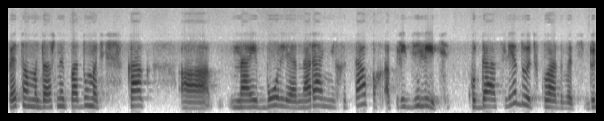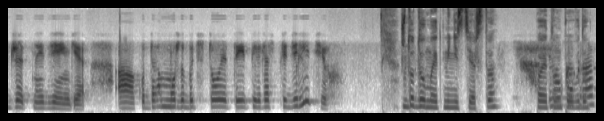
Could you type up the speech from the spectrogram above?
Поэтому мы должны подумать, как наиболее на ранних этапах определить, куда следует вкладывать бюджетные деньги, а куда, может быть, стоит и перераспределить их. Что думает министерство? по этому ну, поводу? как раз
